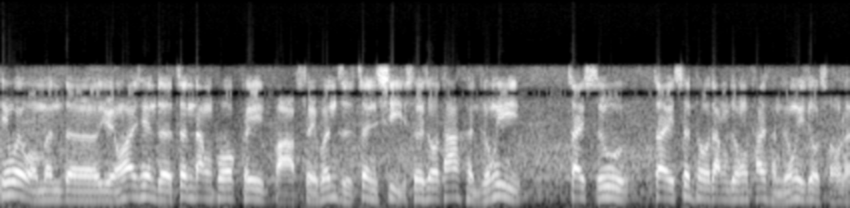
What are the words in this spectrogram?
因为我们的远外线的震荡波可以把水分子震细，所以说它很容易在食物在渗透当中，它很容易就熟了。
